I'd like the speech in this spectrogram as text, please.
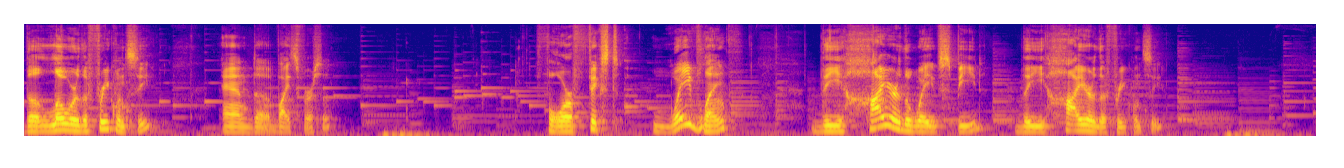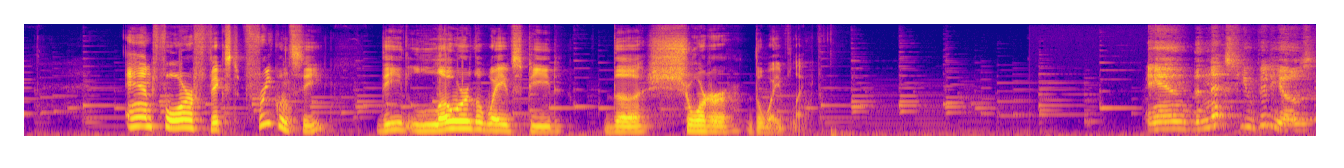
the lower the frequency, and uh, vice versa. For fixed wavelength, the higher the wave speed, the higher the frequency. And for fixed frequency, the lower the wave speed, the shorter the wavelength. In the next few videos,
